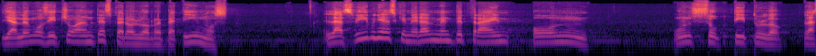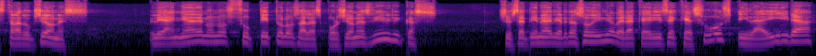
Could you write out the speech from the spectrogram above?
Ya lo hemos dicho antes, pero lo repetimos. Las Biblias generalmente traen un un subtítulo, las traducciones, le añaden unos subtítulos a las porciones bíblicas. Si usted tiene abierta su Biblia, verá que dice Jesús y la ira,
